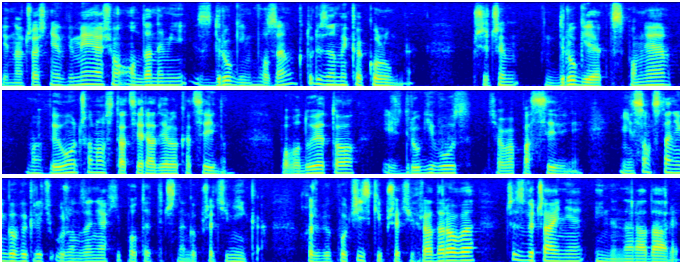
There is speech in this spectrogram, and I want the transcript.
Jednocześnie wymienia się on danymi z drugim wozem, który zamyka kolumnę. Przy czym drugi, jak wspomniałem, ma wyłączoną stację radiolokacyjną. Powoduje to, iż drugi wóz działa pasywnie i nie są w stanie go wykryć urządzenia hipotetycznego przeciwnika, choćby pociski przeciwradarowe czy zwyczajnie inne radary.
